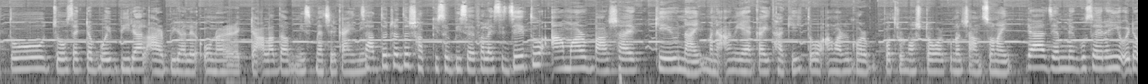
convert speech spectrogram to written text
এত জোস একটা বই, বিড়াল আর বিড়ালের ওনারের একটা আলাদা মিস ম্যাচের কাহিনী। চাদর টাদর সবকিছু বিছায় ফেলাইছে, যেহেতু আমার বাসায় কেউ নাই মানে আমি একাই থাকি, তো আমার ঘরপত্র নষ্ট হওয়ার কোনো চান্সও নাই। এটা যেমনি গুছাই রাখি, ওইটা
